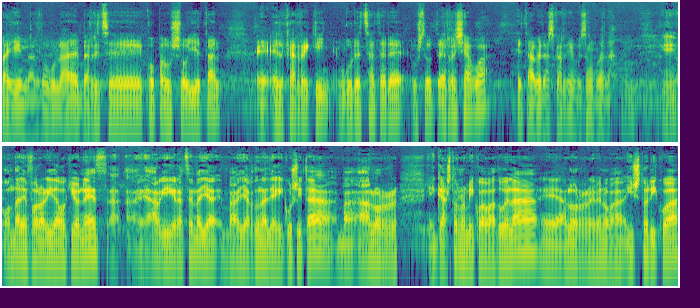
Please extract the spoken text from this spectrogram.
bai egin behar dugula, eh. berritzeko pauso hoietan eh, elkarrekin guretzat ere uste dut erresagoa eta berazgarriago izango dela. E, ondaren foroari dagokionez, argi geratzen da, ja, ba, jardunaldiak ikusita, ba, alor e, gastronomikoa baduela, e, alor e, bueno, ba, historikoa,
